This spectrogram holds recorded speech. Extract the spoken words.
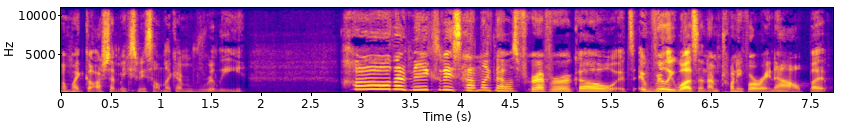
Oh my gosh, that makes me sound like I'm really Oh, that makes me sound like that was forever ago. It's it really wasn't. I'm 24 right now, but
